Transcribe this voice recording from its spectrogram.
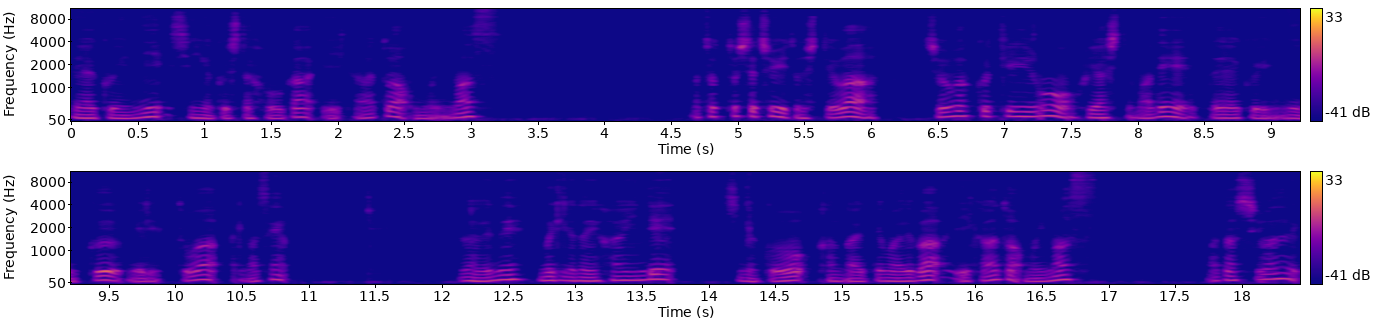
大学院に進学した方がいいかなとは思います。まあ、ちょっとした注意としては、奨学金を増やしてまで大学院に行くメリットはありません。なのでね、無理のない範囲で進学を考えてもらえればいいかなとは思います。私は、ね、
